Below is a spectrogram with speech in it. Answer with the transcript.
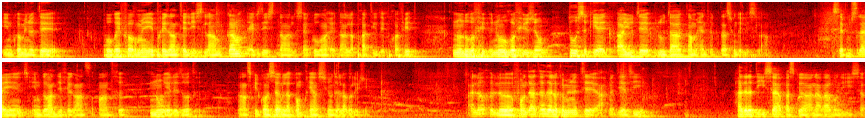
une communauté pour réformer et présenter l'islam comme existe dans le Saint-Coran et dans la pratique des prophètes. Nous, refusons tout ce qui est ajouté plus tard comme interprétation de l'islam. C'est pour cela qu'il une grande différence entre nous et les autres en ce qui concerne la compréhension de la religion. Alors, le fondateur de la communauté, Ahmed dit Hadrat Isa, parce qu'en arabe on dit Isa,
